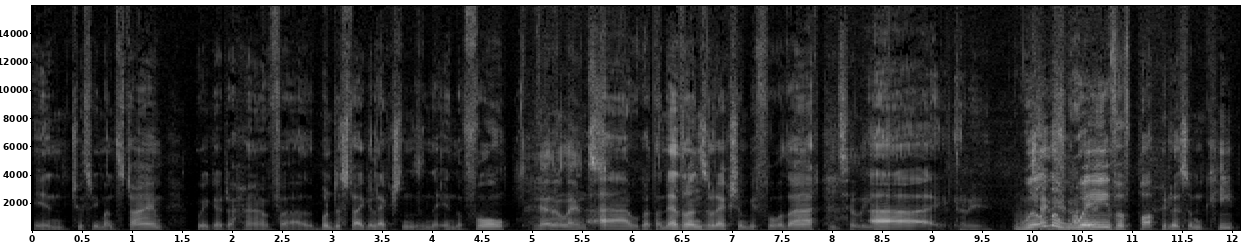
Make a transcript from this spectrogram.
in two, three months' time. We're going to have uh, the Bundestag elections in the, in the fall. Netherlands, Uh, we've got the Netherlands election before that. Italy. Uh, Italy. will the wave of populism keep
